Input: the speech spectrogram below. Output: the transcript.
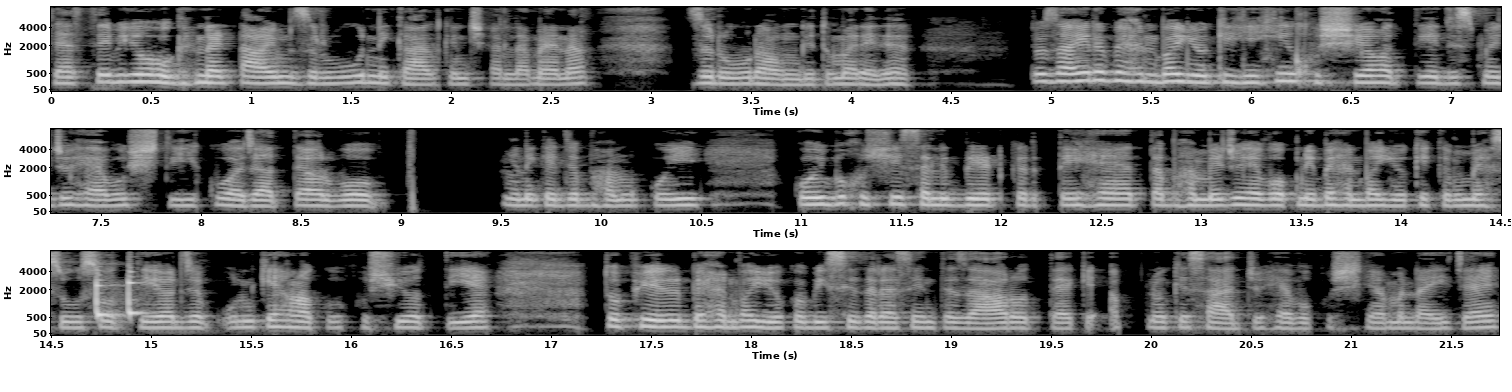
जैसे भी होगा ना, टाइम ज़रूर निकाल के इंशाल्लाह मैं ना ज़रूर आऊँगी तुम्हारे घर। तो ज़ाहिर है बहन भाइयों की यही खुशियाँ होती है जिसमें जो है वो शरीक हुआ जाता है और वो, यानी कि जब हम कोई कोई भी खुशी सेलिब्रेट करते हैं, तब हमें जो है वो अपने बहन भाइयों की कमी महसूस होती है और जब उनके यहाँ कोई खुशी होती है तो फिर बहन भाइयों को भी इसी तरह से इंतज़ार होता है कि अपनों के साथ जो है वो खुशियाँ मनाई जाएँ।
